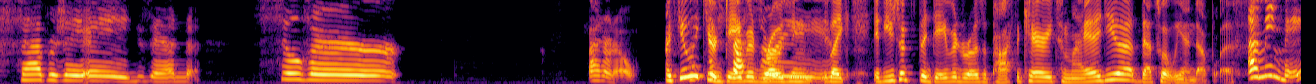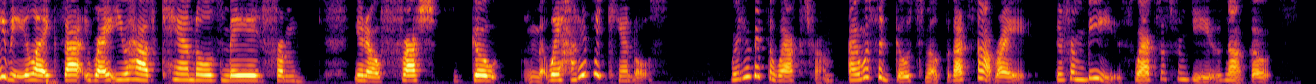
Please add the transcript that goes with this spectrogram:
Fabergé eggs and silver I don't know. I feel like you're David Rose, like if you took the David Rose apothecary to my idea, that's what we end up with. I mean maybe like that right? You have candles made from you know fresh goat Wait, how do you make candles? Where do you get the wax from? I almost said goat's milk, but that's not right. They're from bees. Wax is from bees, not goats.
